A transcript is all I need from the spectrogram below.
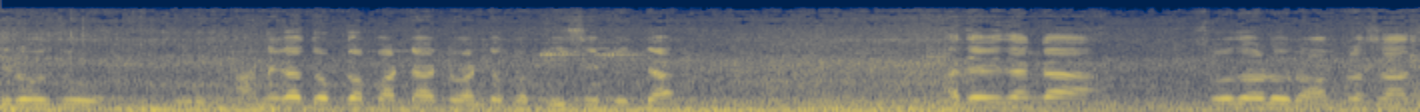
ఈరోజు అనగదొగ్గపడ్డటువంటి ఒక బీసీ బిడ్డ. అదేవిధంగా సోదరుడు రాంప్రసాద్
